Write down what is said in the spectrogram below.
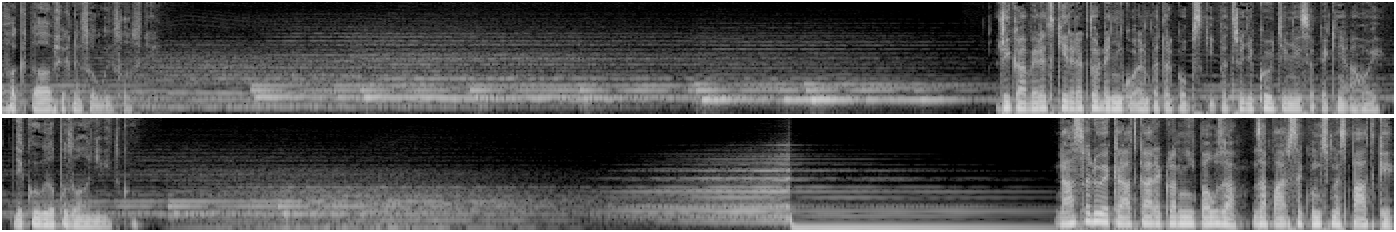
fakta, všechny souvislosti. Říká vědecký redaktor deníku N. Petr Koupský. Petře, děkuji ti, měj se pěkně, ahoj. Děkuji za pozvání, Vítku. Následuje krátká reklamní pauza. Za pár sekund jsme zpátky.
